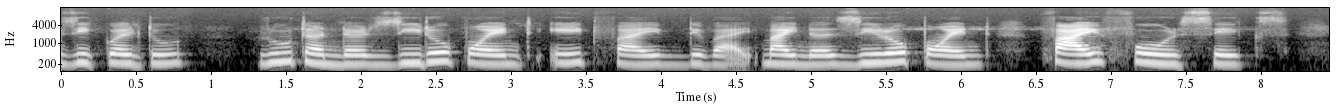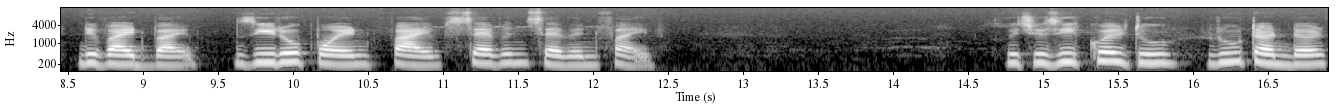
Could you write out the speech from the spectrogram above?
is equal to root under 0.85 divide minus 0.546 divided by 0.5775 which is equal to root under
